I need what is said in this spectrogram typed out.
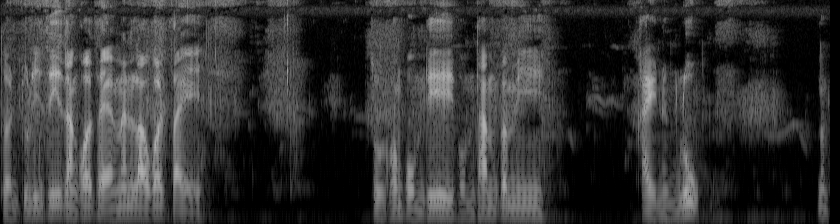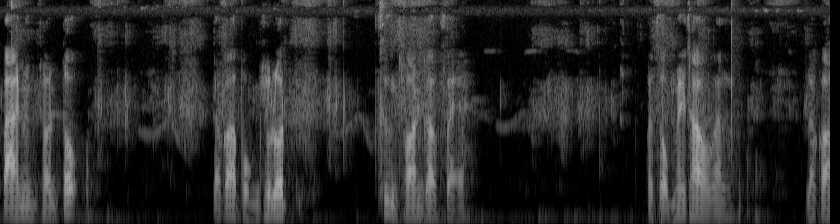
ส่วนจุลินทรีย์สังเคราะห์แสงนั้นเราก็ใส่ สูตรของผมที่ผมทำก็มีไข่หนึ่งลูก น้ำปลาหนึ่งช้อนโต๊ะ แล้วก็ผงชูรสครึ่งช้อนกาแฟ ผสมให้เท่ากัน แล้วก็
